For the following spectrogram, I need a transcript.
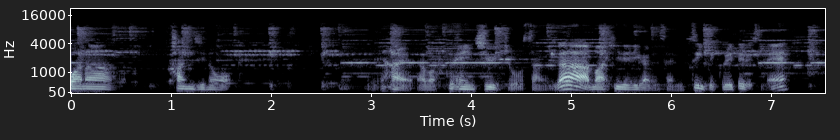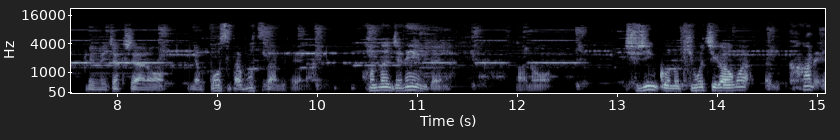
和な感じの、はい、あの、副編集長さんが、まあ、秀り神さんについてくれてですね、で、めちゃくちゃあの、いや、ボツだ、ボツだ、みたいな。こんなんじゃねえ、みたいな。あの、主人公の気持ちがお前、書かれ、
